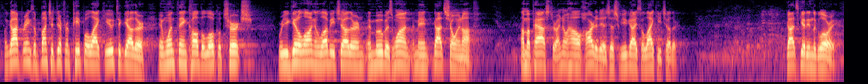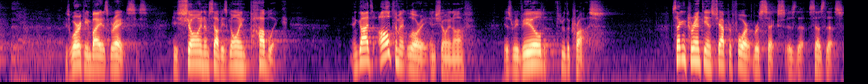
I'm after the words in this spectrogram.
When God brings a bunch of different people like you together in one thing called the local church, where you get along and love each other and, and move as one, I mean, God's showing off. I'm a pastor. I know how hard it is just for you guys to like each other. God's getting the glory. He's working by His grace. He's, he's showing Himself. He's going public. And God's ultimate glory in showing off is revealed through the cross. 2 Corinthians chapter 4, verse 6 is this, says this.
